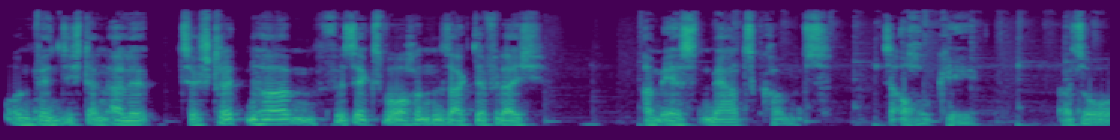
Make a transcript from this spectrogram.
Und wenn sich dann alle zerstritten haben für sechs Wochen, sagt er vielleicht, am 1. März kommt's. Ist auch okay. Also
